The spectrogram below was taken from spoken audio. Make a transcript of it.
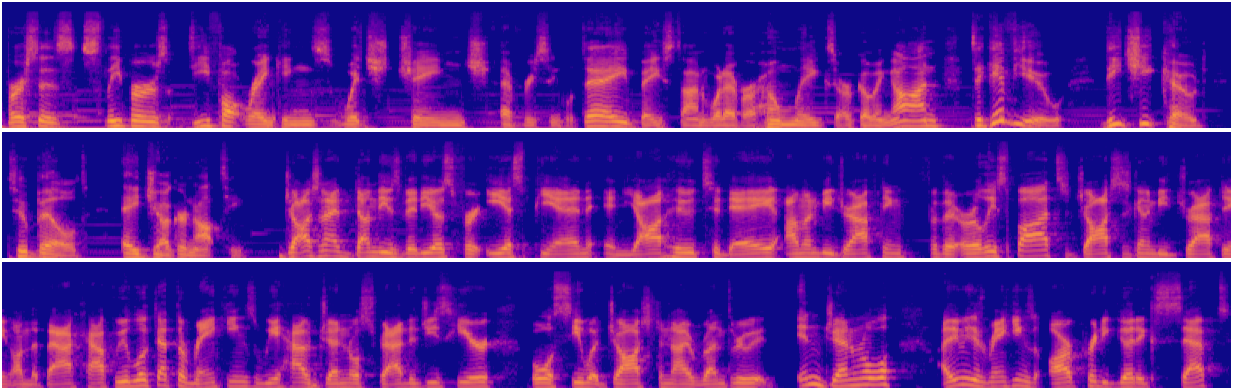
versus Sleeper's default rankings, which change every single day based on whatever home leagues are going on, to give you the cheat code to build a juggernaut team. Josh and I have done these videos for ESPN and Yahoo today. I'm going to be drafting for the early spots. Josh is going to be drafting on the back half. We looked at the rankings. We have general strategies here, but we'll see what Josh and I run through. In general, I think these rankings are pretty good, except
